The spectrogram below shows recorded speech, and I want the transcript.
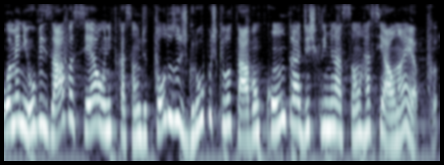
O MNU visava ser a unificação de todos os grupos que lutavam contra a discriminação racial na época.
